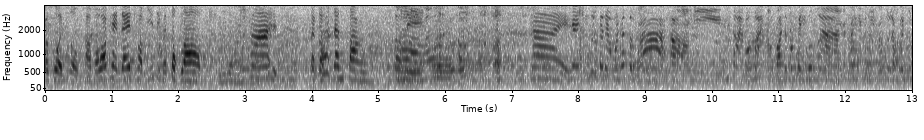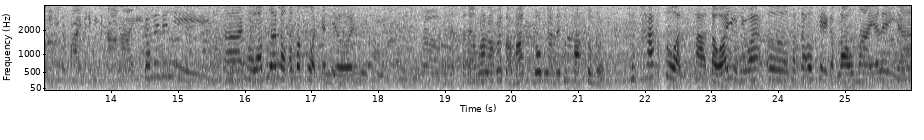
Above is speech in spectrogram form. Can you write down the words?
ประกวดจบค่ะ เพราะว่าเพชรได้ top 20เพชรตกรอบ ใช่ แต่ก็ดันปังตอนนี้เออเออใช่ งั้นก็คือแสดงว่าถ้าเกิดว่าอ่ามีพี่สายมอบหมายมาว่าจะต้องไปร่วมงานกับทาง MUT ก็คือเราก็ยินดีที่จะไปไม่ได้มีปัญหาอะไรก็ไม่ได้มี ใช่ เพราะว่าเพื่อนเราก็ประกวดกันเยอะ MUT อะไรเงี้ยเออแสดงว่าเราก็สามารถร่วมงานได้ทุกภาคส่วนทุกภาคส่วนค่ะ แต่ว่าอยู่ที่ว่า เออเขาจะโอเคกับเราไหมอะไรอย่างเงี้ย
